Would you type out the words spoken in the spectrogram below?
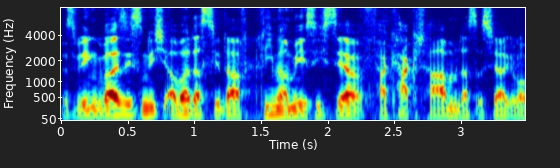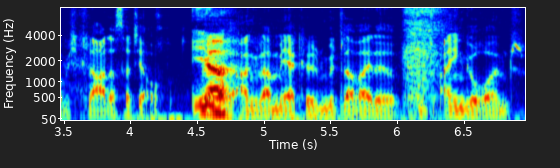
Deswegen weiß ich es nicht, aber dass sie da klimamäßig sehr verkackt haben, das ist ja, glaube ich, klar. Das hat ja auch ja. Äh, Angela Merkel mittlerweile gut eingeräumt.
